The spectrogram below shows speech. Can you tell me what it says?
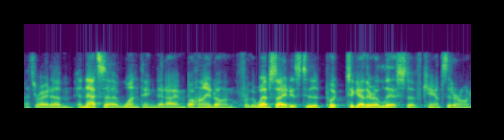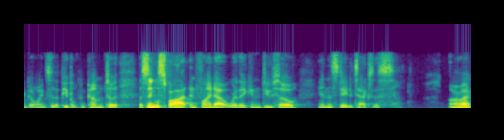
That's right. Um, and that's uh, one thing that I'm behind on for the website is to put together a list of camps that are ongoing so that people can come to a single spot and find out where they can do so in the state of Texas. All right.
